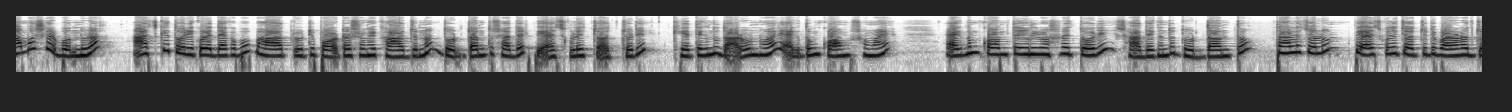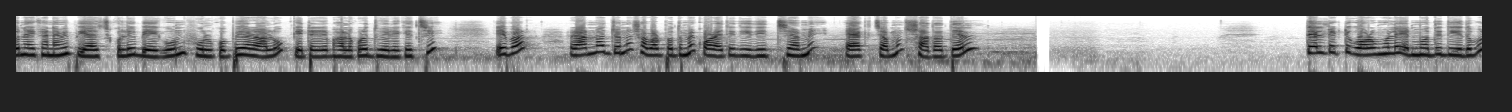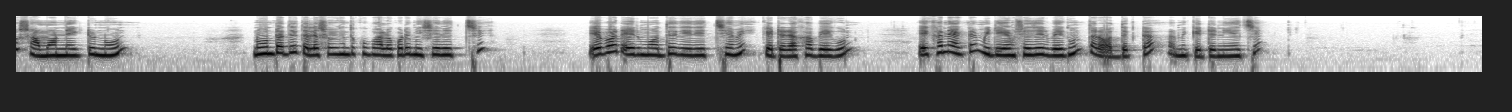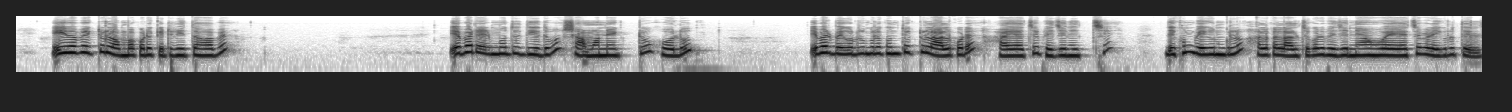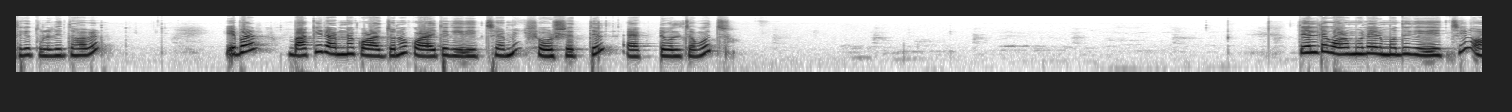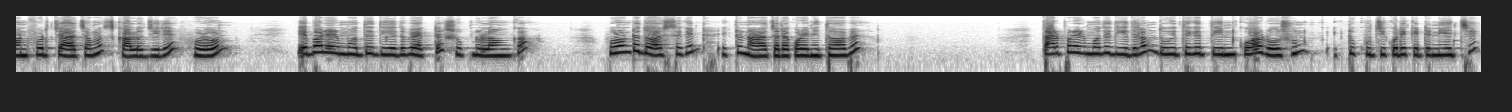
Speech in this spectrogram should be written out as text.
নমস্কার বন্ধুরা, আজকে তৈরি করে দেখাবো ভাত, রুটি, পরোটার সঙ্গে খাওয়ার জন্য দুর্দান্ত স্বাদের পেঁয়াজগুলির চচ্চড়ি। খেতে কিন্তু দারুণ হয়, একদম কম সময়ে, একদম কম তেল মশলার তৈরি, স্বাদে কিন্তু দুর্দান্ত। তাহলে চলুন পেঁয়াজকলি চচ্চড়ি বানানোর জন্য এখানে আমি পেঁয়াজকলি, বেগুন, ফুলকপি আর আলু কেটে ভালো করে ধুয়ে রেখেছি। এবার রান্নার জন্য সবার প্রথমে কড়াইতে দিয়ে দিচ্ছি আমি এক চামচ সাদা তেল তেলটা একটু গরম হলে এর মধ্যে দিয়ে দেবো সামান্য একটু নুন। নুনটা দিয়ে তেলের সঙ্গে কিন্তু খুব ভালো করে মিশিয়ে নিচ্ছি। এবার এর মধ্যে দিয়ে দিচ্ছি আমি কেটে রাখা বেগুন। এখানে একটা মিডিয়াম সাইজের বেগুন, তার অর্ধেকটা আমি কেটে নিয়েছি। এইভাবে একটু লম্বা করে কেটে নিতে হবে। এবার এর মধ্যে দিয়ে দেবো সামান্য একটু হলুদ। এবার বেগুনগুলো কিন্তু একটু লাল করে হাই আছে ভেজে নিচ্ছি। দেখুন, বেগুনগুলো হালকা লালচে করে ভেজে নেওয়া হয়ে গেছে। এবার এগুলো তেল থেকে তুলে নিতে হবে। এবার বাকি রান্না করার জন্য কড়াইতে দিয়ে দিচ্ছি আমি সর্ষের তেল, এক টেবিল চামচ। তেলটা গরম হলে এর মধ্যে দিয়ে দিচ্ছি ওয়ান ফোর চা চামচ কালো জিরে, ফোড়ন। এবার এর মধ্যে দিয়ে দেবো একটা শুকনো লঙ্কা। ফোড়নটা দশ সেকেন্ড একটু নাড়াচাড়া করে নিতে হবে। তারপর এর মধ্যে দিয়ে দিলাম দুই থেকে তিন কোয়া রসুন একটু কুচি করে কেটে নিয়েছি।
